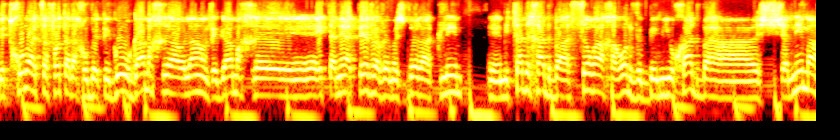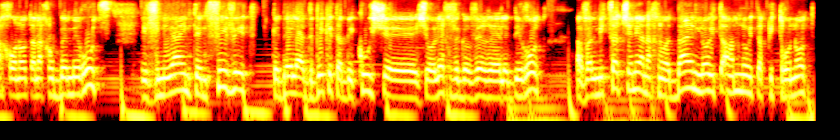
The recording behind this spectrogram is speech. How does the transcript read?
בתחום ההצפות אנחנו בפיגור גם אחרי העולם וגם אחרי איתני הטבע ומשבר האקלים. מצד אחד בעשור האחרון ובמיוחד בשנים האחרונות אנחנו במרוץ לבנייה אינטנסיבית כדי להדביק את הביקוש אה, שהולך וגובר אה, לדירות. אבל מצד שני אנחנו עדיין לא התאמנו את הפתרונות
